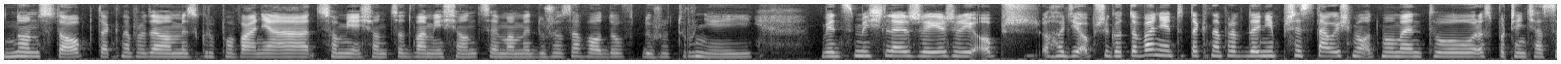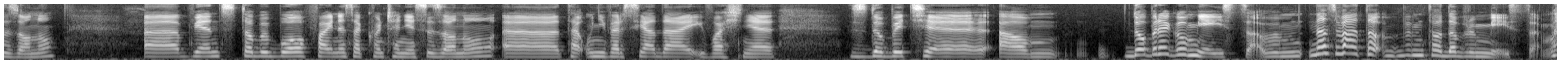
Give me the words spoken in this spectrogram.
non-stop. Tak naprawdę mamy zgrupowania co miesiąc, co dwa miesiące, mamy dużo zawodów, dużo turniej, więc myślę, że jeżeli o, chodzi o przygotowanie, to tak naprawdę nie przestałyśmy od momentu rozpoczęcia sezonu. E, więc to by było fajne zakończenie sezonu, e, ta uniwersjada i właśnie zdobycie um, dobrego miejsca. Bym, nazwała to, bym to dobrym miejscem.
